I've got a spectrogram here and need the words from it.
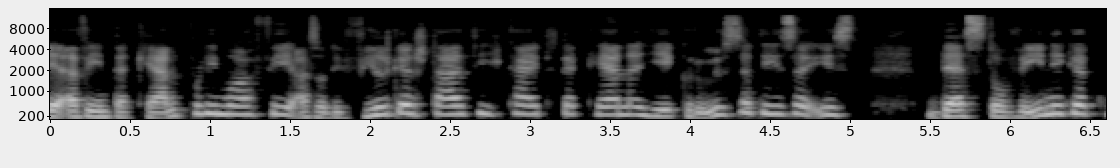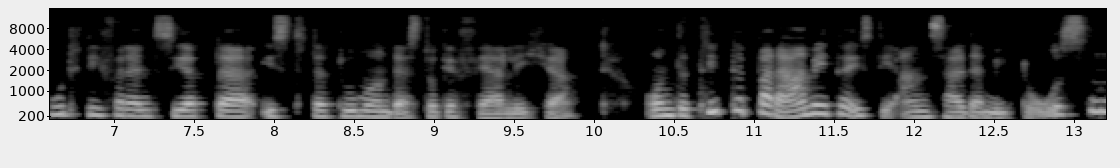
äh, erwähnte Kernpolymorphie, also die Vielgestaltigkeit der Kerne. Je größer dieser ist, desto weniger gut differenzierter ist der Tumor und desto gefährlicher. Und der dritte Parameter ist die Anzahl der Mitosen.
